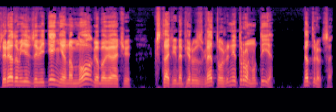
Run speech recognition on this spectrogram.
что рядом есть заведения намного богаче, кстати, на первый взгляд тоже не тронутые. Отвлекся.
